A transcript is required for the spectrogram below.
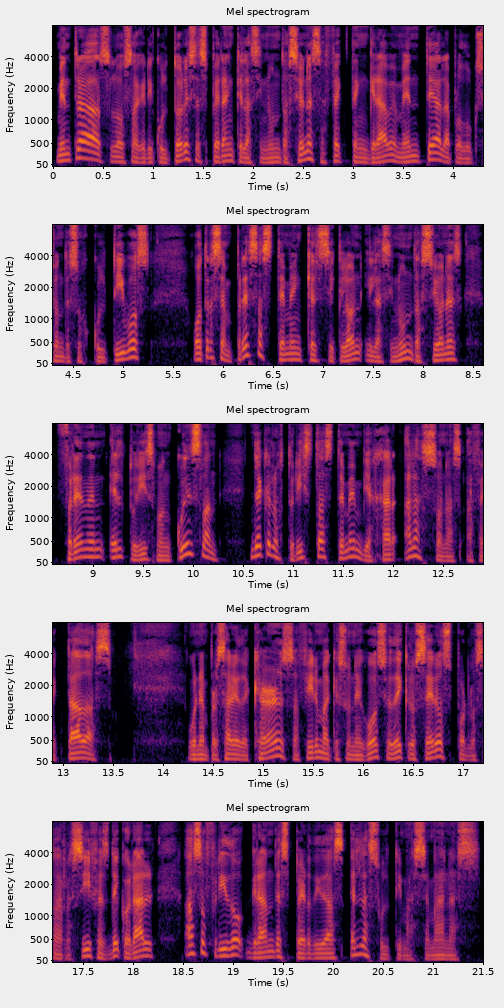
Mientras los agricultores esperan que las inundaciones afecten gravemente a la producción de sus cultivos, otras empresas temen que el ciclón y las inundaciones frenen el turismo en Queensland, ya que los turistas temen viajar a las zonas afectadas. Un empresario de Cairns afirma que su negocio de cruceros por los arrecifes de coral ha sufrido grandes pérdidas en las últimas semanas.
